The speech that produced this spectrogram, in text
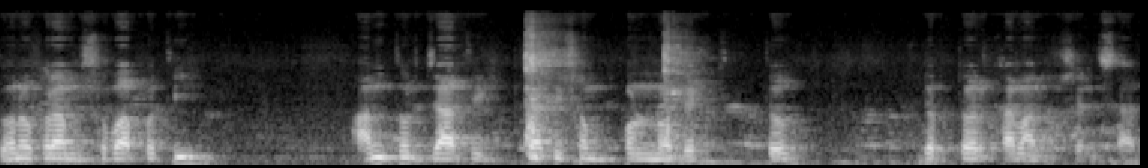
গণফোরাম সভাপতি আন্তর্জাতিক খ্যাতিসম্পন্ন ব্যক্তিত্ব ডক্টর কামাল হোসেন স্যার।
